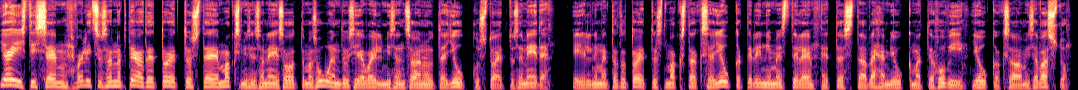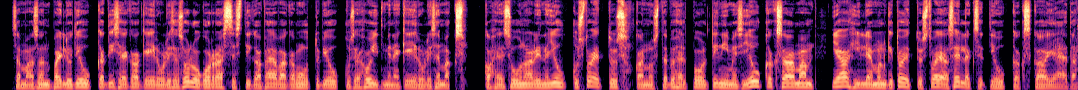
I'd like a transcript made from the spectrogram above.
ja Eestisse. valitsus annab teada, et toetuste maksmises on ees ootamas uuendusi ja valmis on saanud jõukustoetuse meede eelnimetatud toetust makstakse jõukatele inimestele, et tõsta vähem jõukamate huvi jõukaks saamise vastu. samas on paljud jõukad ise ka keerulises olukorras, sest iga päevaga muutub jõukuse hoidmine keerulisemaks. Kahesuunaline jõukustoetus kannustab ühelt poolt inimesi jõukaks saama ja hiljem ongi toetust vaja selleks, et jõukaks ka jääda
